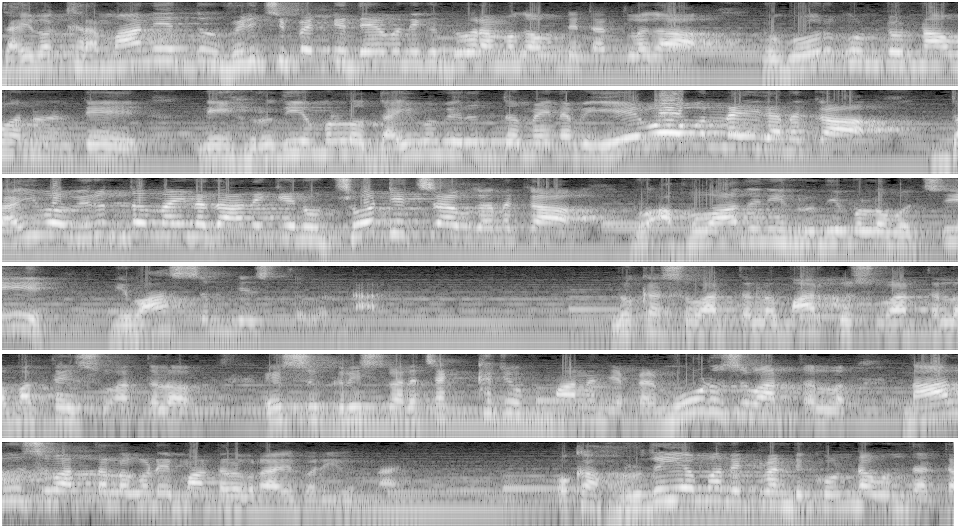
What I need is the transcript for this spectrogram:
దైవ క్రమాన్ని విడిచిపెట్టి దేవునికి దూరముగా ఉండేటట్లుగా నువ్వు కోరుకుంటున్నావు అని అంటే నీ హృదయంలో దైవ విరుద్ధమైనవి ఏవో ఉన్నాయి గనక దైవ విరుద్ధమైన దానికి నువ్వు చోటిచ్చావు గనక నువ్వు అపవాదిని హృదయంలో వచ్చి నివాసం చేస్తూ ఉన్నాడు లూకా సువార్తలో మార్కు సువార్తలో మత్తయ్య సువార్తలో యేసుక్రీస్తు వారి చక్కటి ఉపమానం చెప్పారు. మూడు సువార్తల్లో నాలుగు సువార్తల్లో కూడా ఈ మాటలు వ్రాయబడి ఉన్నాయి. ఒక హృదయం అనేటువంటి కొండ ఉందట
